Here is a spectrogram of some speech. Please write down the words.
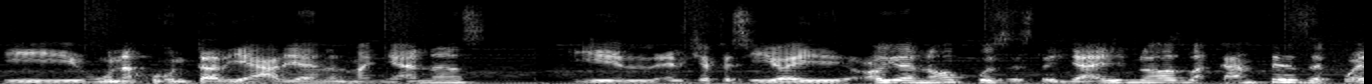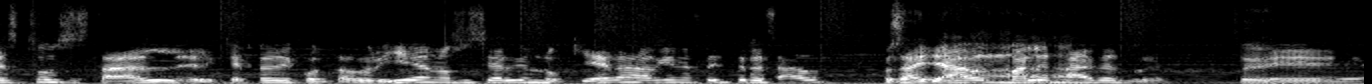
y una junta diaria en las mañanas y el, el jefecillo ahí, oiga, no, pues este, ya hay nuevas vacantes de puestos, está el, el jefe de contaduría, no sé si alguien lo quiera, alguien está interesado. O sea, ya Ah. vale madres, güey. Sí. Eh,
